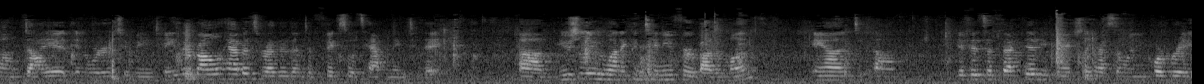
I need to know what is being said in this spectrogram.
um, diet in order to maintain their bowel habits rather than to fix what's happening today. Um, usually we want to continue for about a month, and um, if it's effective, you can actually have someone incorporate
